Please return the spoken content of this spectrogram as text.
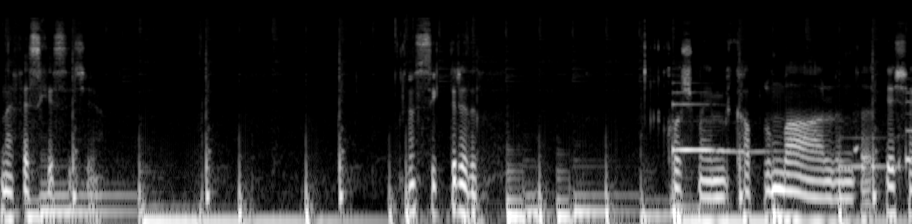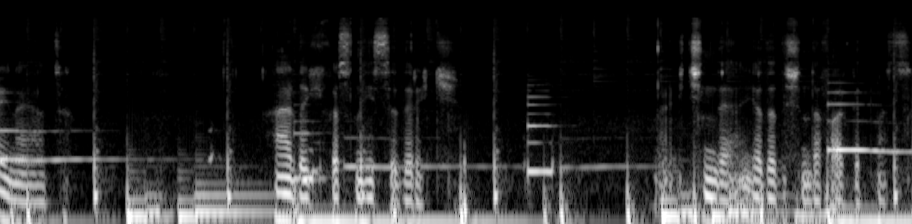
Nefes kesici. Ha, siktir edin. Koşmayın bir kaplumbağa ağırlığında yaşayın hayatı. Her dakikasını hissederek. içinde ya da dışında fark etmez.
